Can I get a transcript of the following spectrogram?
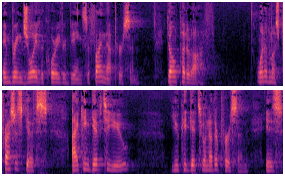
and bring joy to the core of your being. So find that person. Don't put it off. One of the most precious gifts I can give to you, you could give to another person, is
